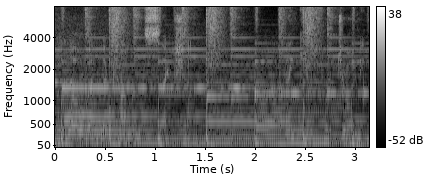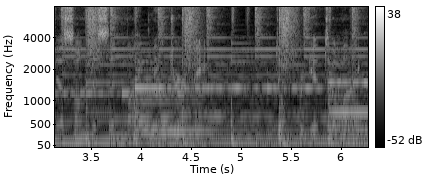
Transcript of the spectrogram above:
below in the comments section. Thank you for joining us on this enlightening journey. Don't forget to like,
